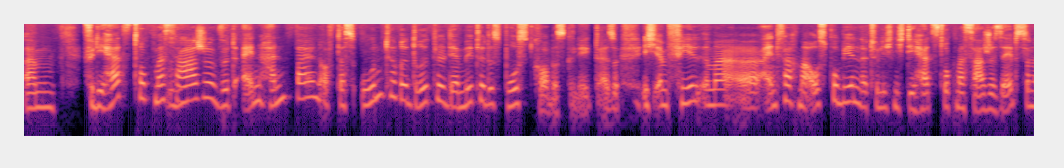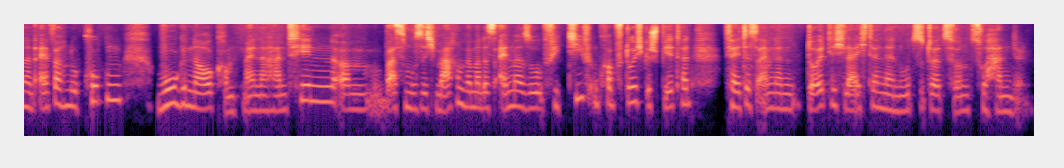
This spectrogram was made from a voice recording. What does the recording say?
Ähm, für die Herzdruckmassage mhm. wird ein Handballen auf das untere Drittel der Mitte des Brustkorbes gelegt. Also ich empfehle immer äh, einfach mal ausprobieren, natürlich nicht die Herzdruckmassage selbst, sondern einfach nur gucken, wo genau kommt meine Hand hin, ähm, was muss ich machen. Wenn man das einmal so fiktiv im Kopf durchgespielt hat, fällt es einem dann deutlich leichter in der Notsituation zu handeln.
